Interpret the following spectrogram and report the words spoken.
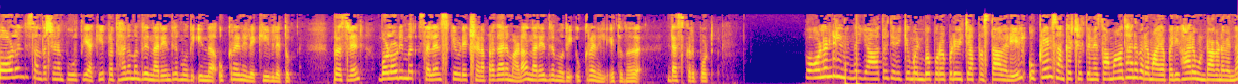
പോളണ്ട് സന്ദർശനം പൂർത്തിയാക്കി പ്രധാനമന്ത്രി നരേന്ദ്രമോദി ഇന്ന് ഉക്രൈനിലെ കീവിലെത്തും. പ്രസിഡന്റ് വൊളോഡിമർ സെലൻസ്കിയുടെ ക്ഷണപ്രകാരമാണ് നരേന്ദ്രമോദി ഉക്രൈനിൽ എത്തുന്നത്. Desk report. പോളണ്ടിൽ നിന്ന് യാത്ര തിരിക്കും മുൻപ് പുറപ്പെടുവിച്ച പ്രസ്താവനയിൽ ഉക്രൈൻ സംഘർഷത്തിന് സമാധാനപരമായ പരിഹാരമുണ്ടാകണമെന്ന്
